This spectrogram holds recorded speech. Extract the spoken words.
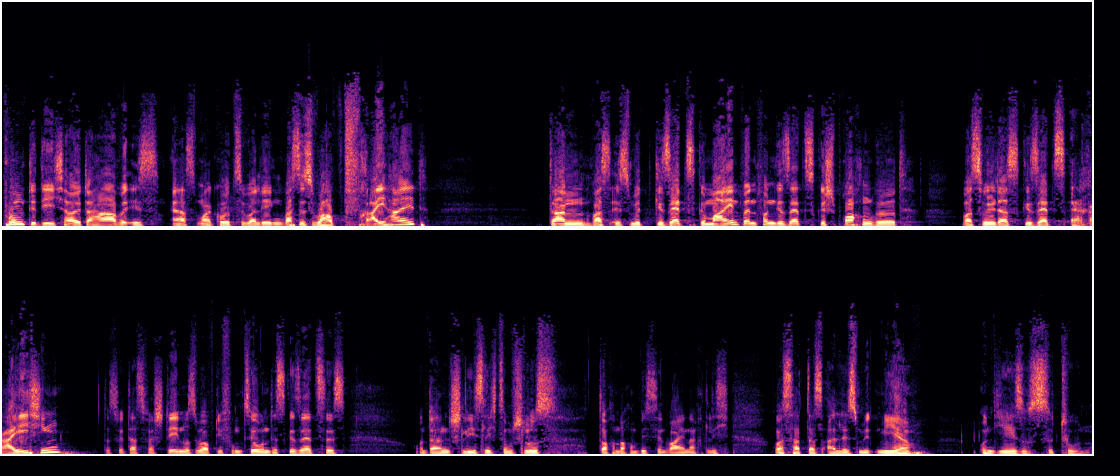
Punkte, die ich heute habe, ist erstmal kurz überlegen, was ist überhaupt Freiheit? Dann, was ist mit Gesetz gemeint, wenn von Gesetz gesprochen wird? Was will das Gesetz erreichen? Dass wir das verstehen, was überhaupt die Funktion des Gesetzes und dann schließlich zum Schluss doch noch ein bisschen weihnachtlich, was hat das alles mit mir und Jesus zu tun?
